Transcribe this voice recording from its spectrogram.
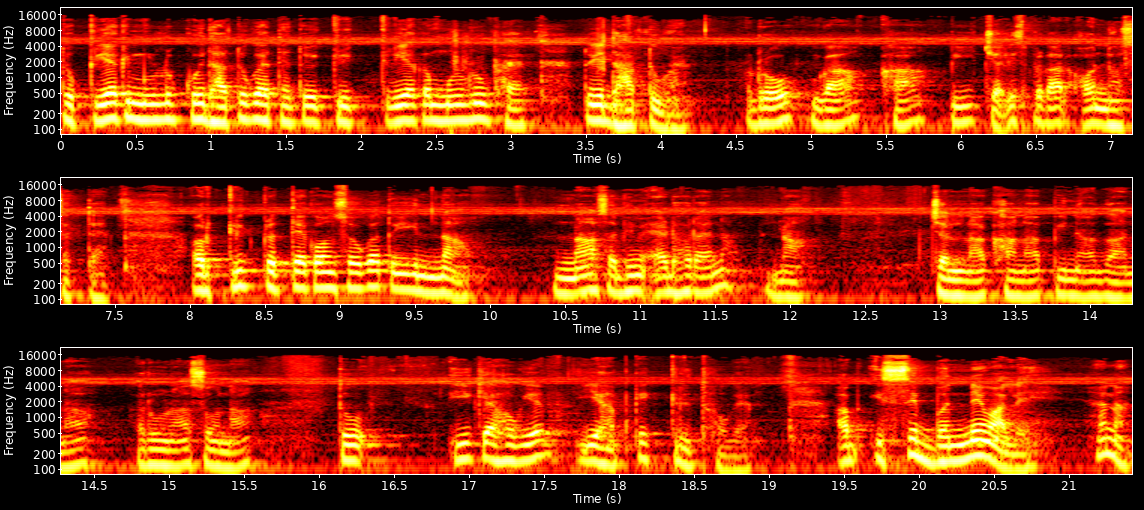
तो क्रिया के मूल रूप कोई धातु कहते हैं तो ये क्रिया का मूल रूप है तो ये धातु है। रो, गा, खा, पी, चल, इस प्रकार और नहीं हो सकता है। और कृत प्रत्यय कौन सा होगा? तो ये ना। ना सभी में ऐड हो रहा है ना? ना। चलना, खाना, पीना, गाना, रोना, सोना। तो ये क्या हो गया? ये आपके कृत हो गए। अब इससे बनने वाले, है ना?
